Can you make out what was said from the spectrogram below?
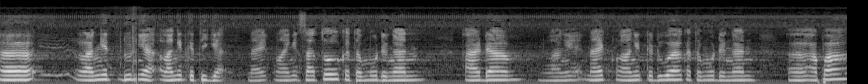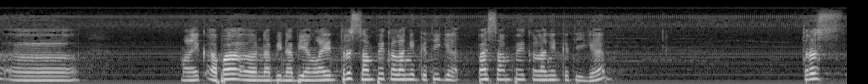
uh, langit dunia, langit ketiga. Naik langit satu ketemu dengan Adam, langit naik langit kedua ketemu dengan uh, apa uh, malaik apa nabi-nabi uh, yang lain. Terus sampai ke langit ketiga. Pas sampai ke langit ketiga, terus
